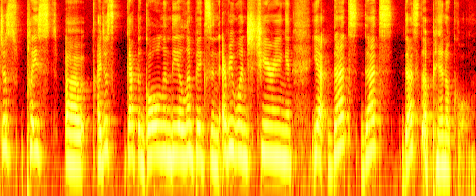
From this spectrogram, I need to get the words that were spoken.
just placed, uh, I just got the goal in the Olympics and everyone's cheering. And yeah, that's, that's, that's the pinnacle,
